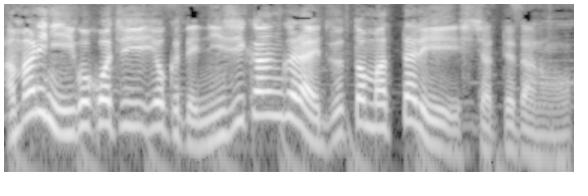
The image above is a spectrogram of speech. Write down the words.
あまりに居心地良くて2時間ぐらいずっとまったりしちゃってたの。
